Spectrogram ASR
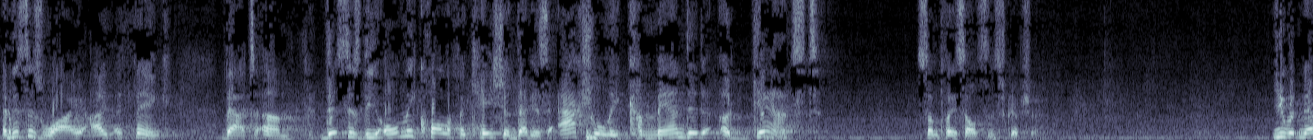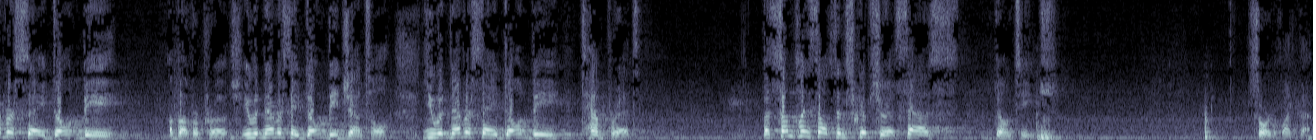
And this is why I, think that um, this is the only qualification that is actually commanded against someplace else in Scripture. You would never say, don't be above reproach. You would never say, don't be gentle. You would never say, don't be temperate. But someplace else in Scripture it says, don't teach. Sort of like that.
